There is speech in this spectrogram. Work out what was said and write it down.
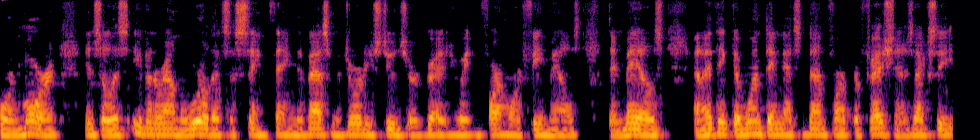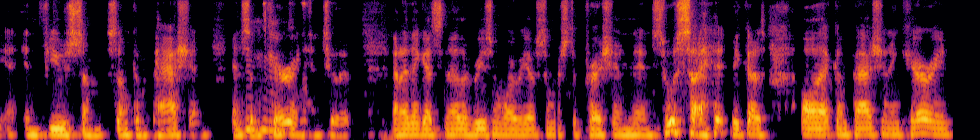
more and more. And so it's even around the world, that's the same thing. The vast majority of students are graduating far more females than males. And I think the one thing that's done for our profession is actually infuse some some compassion and some mm-hmm. caring into it. And I think that's another reason why we have so much depression and suicide because all that compassion and caring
